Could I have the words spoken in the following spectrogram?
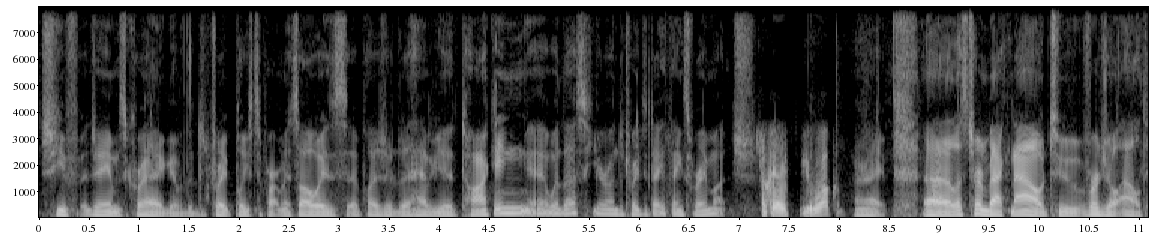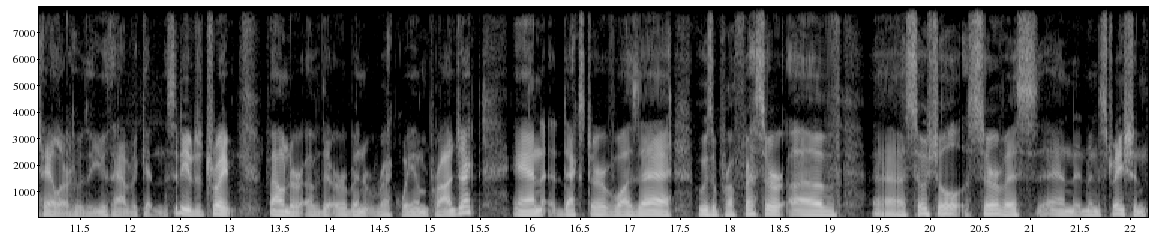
Chief James Craig of the Detroit Police Department, it's always a pleasure to have you talking uh, with us here on Detroit Today. Thanks very much. Okay, you're welcome. All right. Uh, let's turn back now to Virgil Al Taylor, who's a youth advocate in the city of Detroit, founder of the Urban Requiem Project, and Dexter Voisin, who is a professor of uh, social service and administration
